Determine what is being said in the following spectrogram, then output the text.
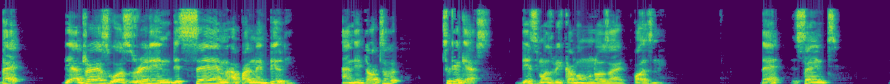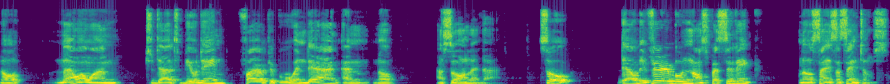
But the address was reading the same apartment building, and the doctor took a guess. This must be carbon monoxide poisoning. Then he sent know, 911 to that building, fire people went there, and you know, and so on like that. So there will be variable non-specific you know, signs and symptoms.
